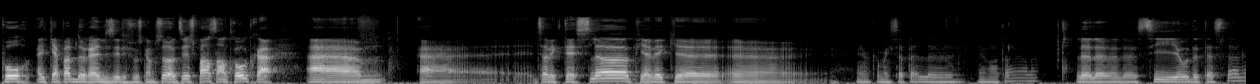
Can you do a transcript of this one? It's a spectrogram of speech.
pour être capable de réaliser des choses comme ça. Tu sais, je pense entre autres à, à- à- tu sais, avec Tesla, puis avec euh, comment il s'appelle le- l'inventeur là, le, le- le CEO de Tesla là.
